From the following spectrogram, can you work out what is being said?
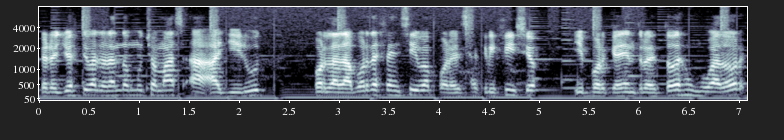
Pero yo estoy valorando mucho más a, a Giroud por la labor defensiva, por el sacrificio y porque dentro de todo es un jugador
